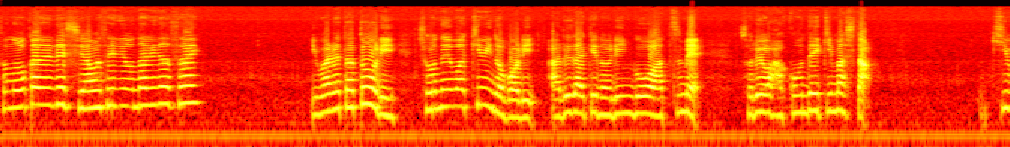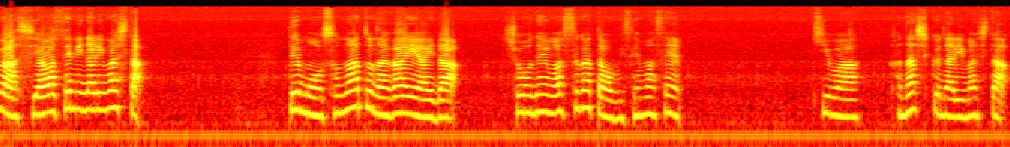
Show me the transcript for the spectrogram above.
そのお金で幸せにおなりなさい。言われた通り、少年は木に登り、あるだけのリンゴを集め、それを運んでいきました。木は幸せになりました。でも、その後長い間、少年は姿を見せません。木は悲しくなりました。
